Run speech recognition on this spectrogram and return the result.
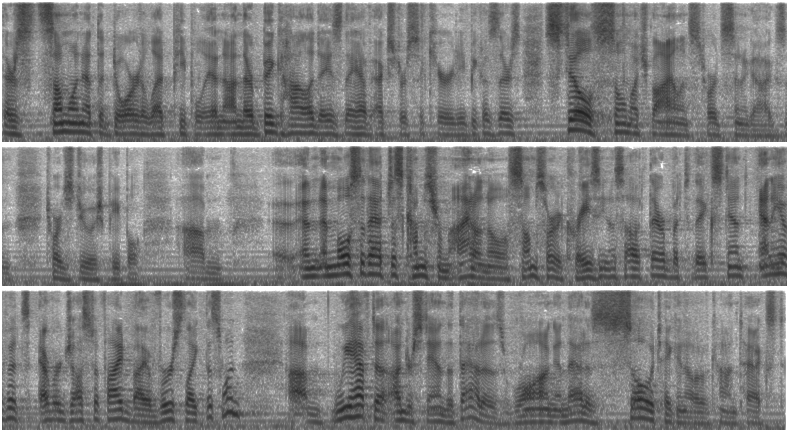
There's someone at the door to let people in. On their big holidays, they have extra security because there's still so much violence towards synagogues and towards Jewish people. Um, and, and, most of that just comes from, I don't know, some sort of craziness out there, but to the extent any of it's ever justified by a verse like this one, um, we have to understand that that is wrong and that is so taken out of context.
